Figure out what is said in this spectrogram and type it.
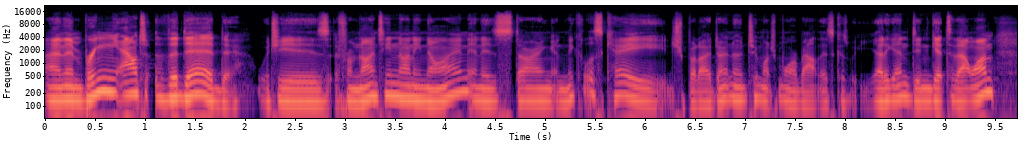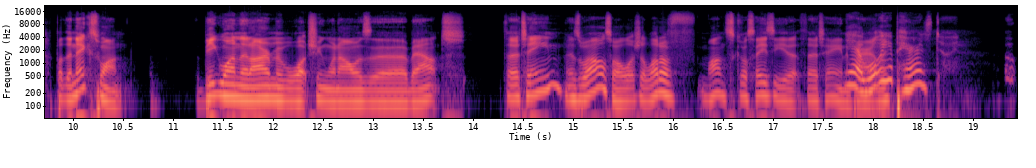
And then Bringing Out the Dead, which is from 1999 and is starring Nicolas Cage. But I don't know too much more about this because we yet again didn't get to that one. But the next one, the big one that I remember watching when I was uh, about 13 as well. So I watched a lot of Martin Scorsese at 13. Yeah. What were your parents doing?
